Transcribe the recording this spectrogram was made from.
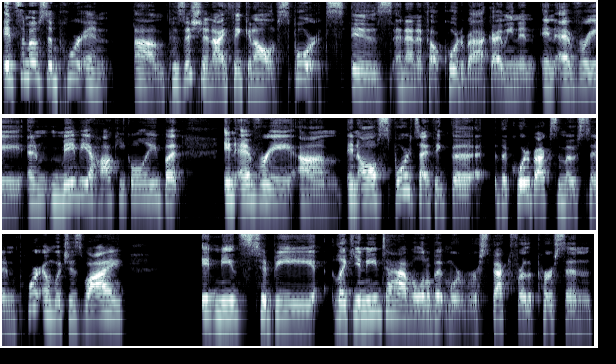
it's the most important um position I think in all of sports is an NFL quarterback. I mean in in every and maybe a hockey goalie, but in every um in all sports I think the the quarterback's the most important, which is why it needs to be like you need to have a little bit more respect for the person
